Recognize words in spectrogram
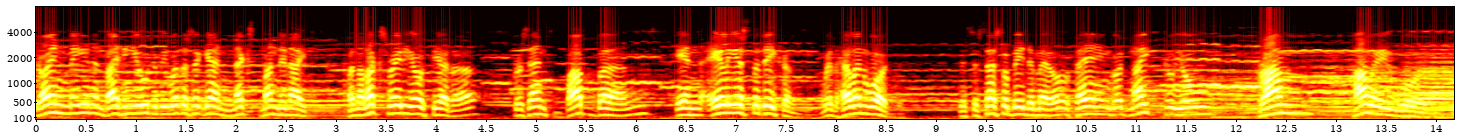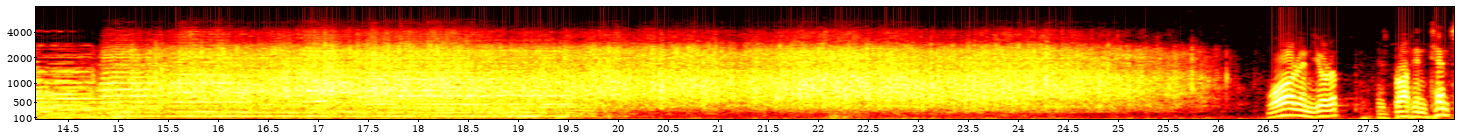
join me in inviting you to be with us again next Monday night when the Lux Radio Theater presents Bob Burns in Alias the Deacon with Helen Wood. This is Cecil B. DeMille saying good night to you from Hollywood. War in Europe has brought intense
